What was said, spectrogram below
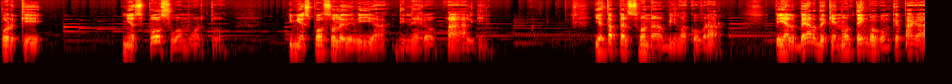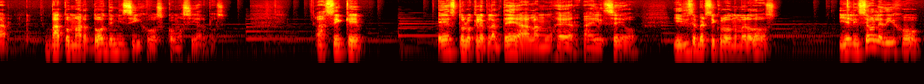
Porque mi esposo ha muerto y mi esposo le debía dinero a alguien. Y esta persona vino a cobrar. Y al ver de que no tengo con qué pagar, va a tomar dos de mis hijos como siervos. Así que esto es lo que le plantea a la mujer a Eliseo. Y dice el versículo número 2. Y Eliseo le dijo,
